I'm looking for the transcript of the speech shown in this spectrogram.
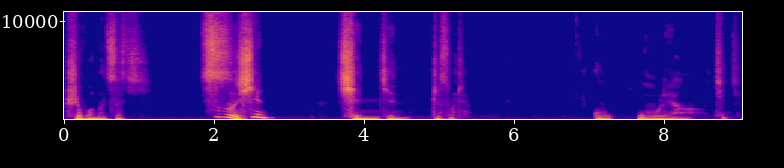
是我们自己自信清净之所成，故无量清净。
